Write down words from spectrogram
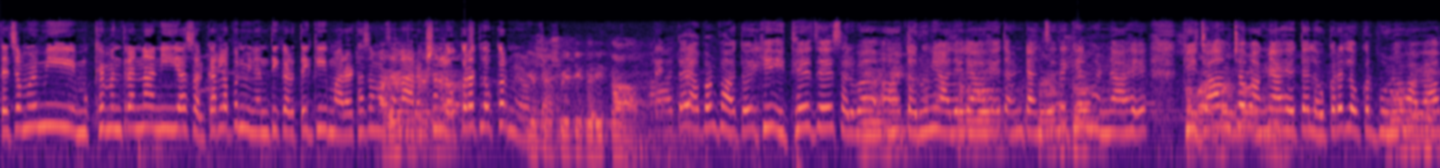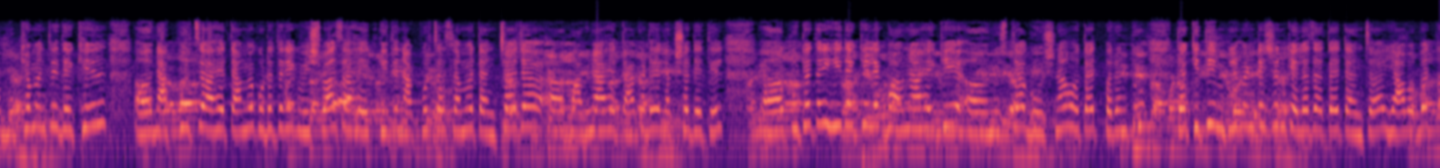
त्याच्यामुळे मी मुख्यमंत्र्यांना आणि या सरकारला पण विनंती करते की मराठा समाजाला आरक्षण लवकरात लवकर मिळवून तर आपण पाहतोय की इथे जे सर्व तरुणी आलेले आहेत आणि त्यांचं देखील म्हणणं आहे की ज्या आमच्या मागण्या आहेत त्या लवकरात लवकर पूर्ण व्हाव्या. मुख्यमंत्री देखील नागपूरचे आहेत. त्यामुळे कुठेतरी एक विश्वास आहे की ते नागपूरचे असल्यामुळे त्यांच्या ज्या मागण्या आहेत त्याकडे लक्ष देतील. कुठेतरी ही देखील एक भावना आहे की नुसत्या घोषणा होत आहेत परंतु त्या किती इम्प्लिमेंटेशन केलं जात आहे त्यांचं याबाबत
